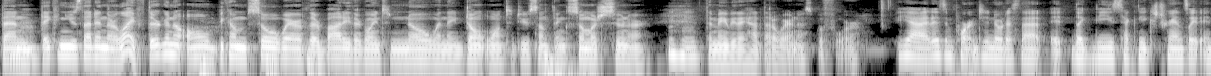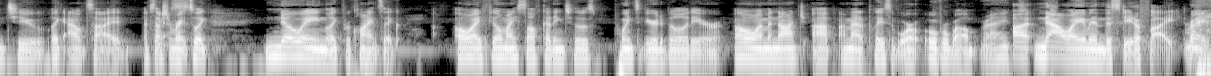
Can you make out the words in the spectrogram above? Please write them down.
then Mm-hmm. they can use that in their life. They're going to all become so aware of their body. They're going to know when they don't want to do something so much sooner Mm-hmm. than maybe they had that awareness before. Yeah, it is important to notice that it like these techniques translate into like outside of session, Yes. right? So like knowing like for clients like oh, I feel myself getting to those points of irritability or oh, I'm a notch up, I'm at a place of overwhelm. Right. Uh, now I am in the state of fight. Right,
